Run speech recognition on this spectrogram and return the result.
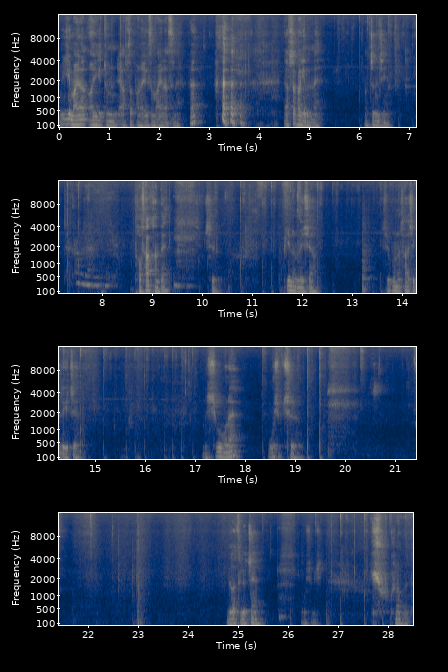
이게 마이너스, 아 이게 좀 얍삽하네. 여기서 마이너스네. 됐네. 어쩐지 착한 게 아닌데요. 더 사악한데? 17. B는 몇이야? 15는 40이 되겠지. 15분에 57. 내가 틀렸지? 52. робити.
